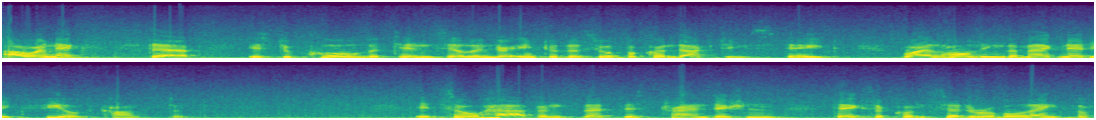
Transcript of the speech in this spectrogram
Our next step is to cool the tin cylinder into the superconducting state while holding the magnetic field constant. It so happens that this transition takes a considerable length of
